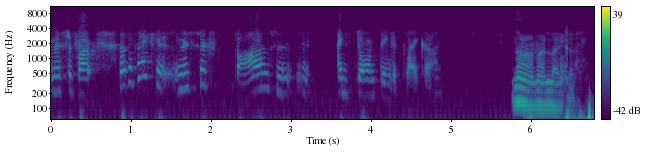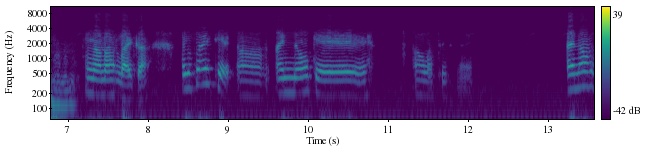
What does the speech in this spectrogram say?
yeah. Mr. Fox. Look, it's like Mr. Fox. I don't think it's like a No, no, no es Laika. No, no, no. no, not like a. It's like um, I know que oh, what's his name? I know.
